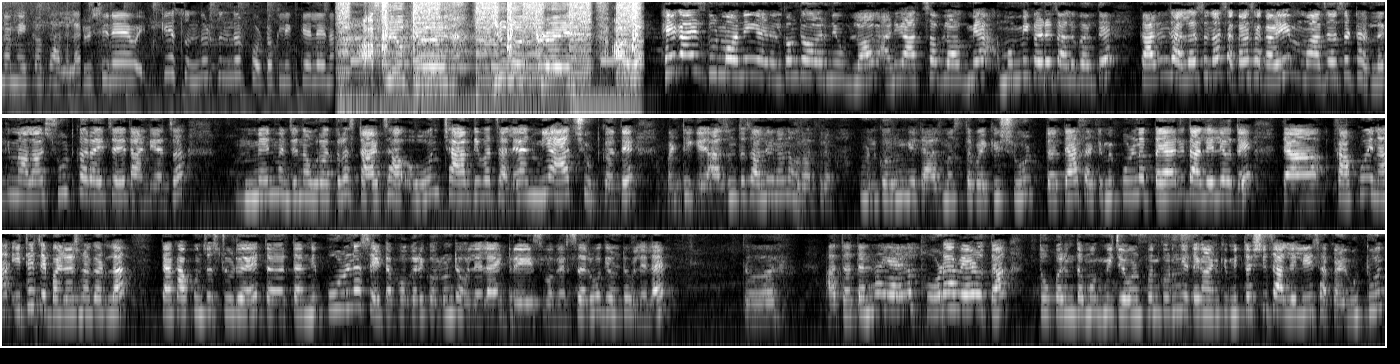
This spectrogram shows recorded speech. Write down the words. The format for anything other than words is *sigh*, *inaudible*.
पूर्ण मेकअप झालेला. आहे ऋषीने इतके सुंदर सुंदर फोटो क्लिक केले ना. Hey guys good morning and welcome to our new blog आणि आजचा ब्लॉग मी मम्मीकडे चालू करते. कारण झालं असं ना सकाळ सकाळी माझं असं ठरलं की मला शूट करायचं आहे दांडियाचं. मेन म्हणजे नवरात्र स्टार्ट झा होऊन चार दिवस झाले आणि मी आज शूट करते. पण ठीक आहे अजून तर चालू आहे ना नवरात्र. म्हणून करून घेते आज मस्तपैकी शूट तर त्यासाठी मी पूर्ण तयारीत आलेले होते. त्या काकू आहे ना इथेच आहे बजाजनगरला त्या काकूंचा स्टुडिओ आहे तर त्यांनी पूर्ण सेटअप वगैरे करून ठेवलेला आहे ड्रेस वगैरे सर्व घेऊन ठेवलेलं आहे. तर आता त्यांना यायला थोडा वेळ होता तोपर्यंत मग मी जेवण पण करून घेते कारण की मी तशीच आलेली आहे सकाळी उठून.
